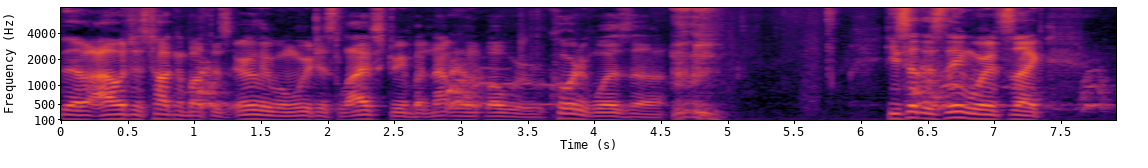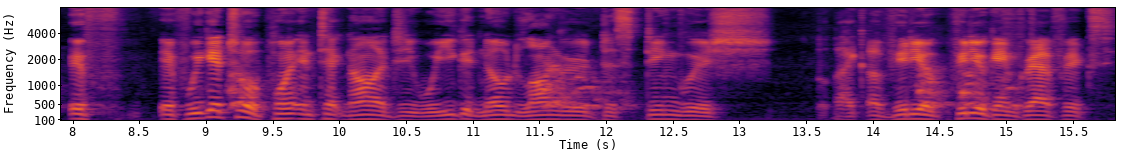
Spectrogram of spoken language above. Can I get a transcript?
The, I was just talking about this earlier when we were just live stream, but not when, while we were recording. Was uh, he said this thing where it's like if if we get to a point in technology where you could no longer distinguish like a video video game graphics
